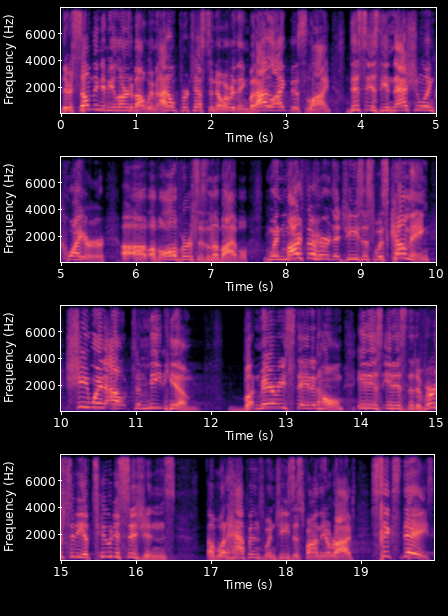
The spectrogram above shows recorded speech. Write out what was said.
There's something to be learned about women. I don't protest to know everything, but I like this line. This is the National Enquirer uh, of, of, all verses in the Bible. When Martha heard that Jesus was coming, she went out to meet him, but Mary stayed at home. It is, it is the diversity of two decisions of what happens when Jesus finally arrives. Six days,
